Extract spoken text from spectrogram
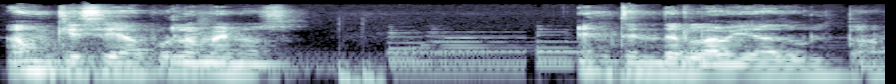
Aunque sea por lo menos entender la vida adulta.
